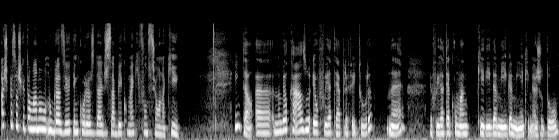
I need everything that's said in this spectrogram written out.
as pessoas que estão lá no, no Brasil e têm curiosidade de saber como é que funciona aqui? Então, uh, no meu caso, eu fui até a prefeitura, né? Eu fui até com uma querida amiga minha que me ajudou.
